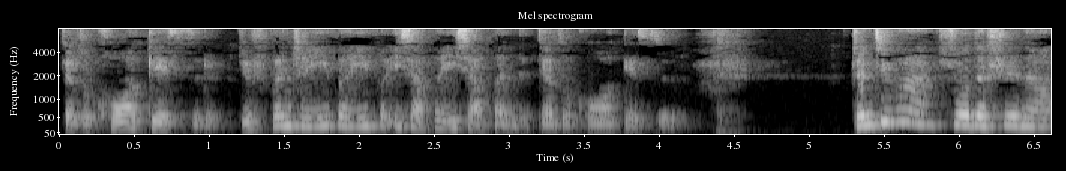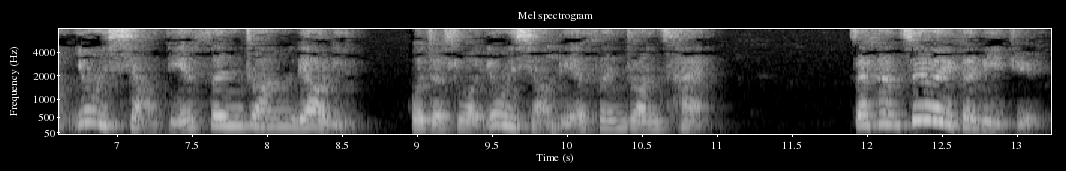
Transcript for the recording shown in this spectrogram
叫做小分けする，就是分成一份一份一小份一小份的，叫做小分けする。整句话说的是呢，用小碟分装料理，或者说用小碟分装菜。再看最后一个例句。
